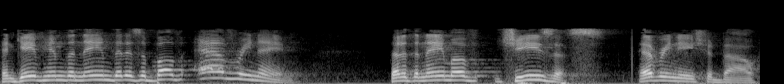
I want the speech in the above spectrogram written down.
and gave him the name that is above every name, that at the name of Jesus, every knee should bow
